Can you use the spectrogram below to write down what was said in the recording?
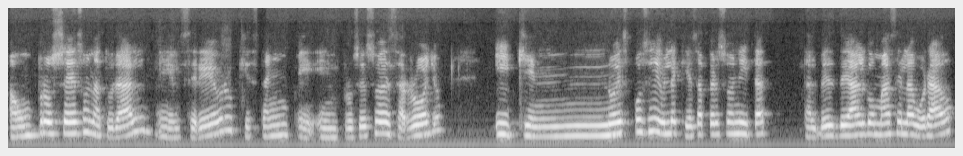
a un proceso natural en el cerebro que está en, en proceso de desarrollo y que no es posible que esa personita tal vez de algo más elaborado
